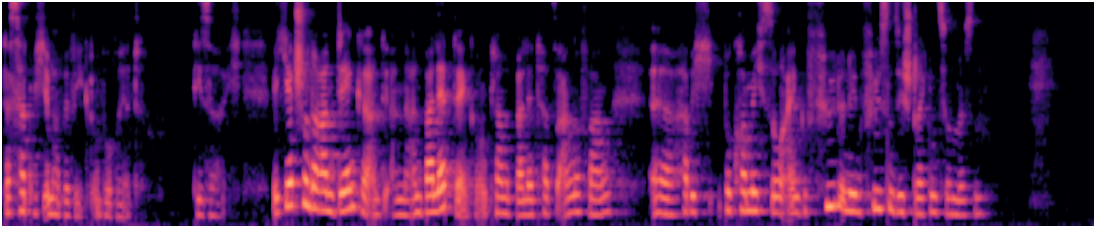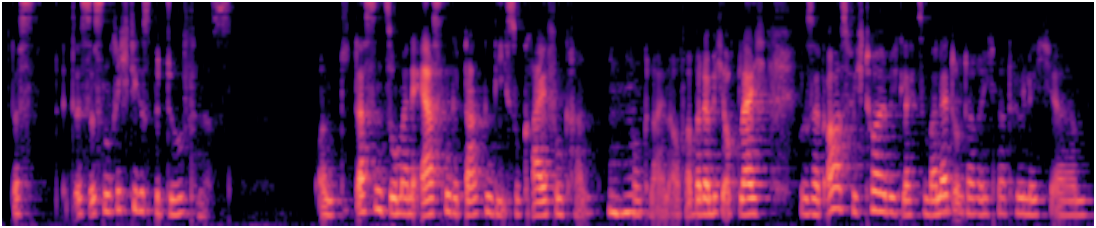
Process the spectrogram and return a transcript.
das hat mich immer bewegt und berührt. Diese, ich, wenn ich jetzt schon daran denke, an, an, an Ballett denke, und klar, mit Ballett hat es angefangen, äh, ich, bekomme ich so ein Gefühl in den Füßen, sie strecken zu müssen. Das, das ist ein richtiges Bedürfnis. Und das sind so meine ersten Gedanken, die ich so greifen kann, von klein auf. Aber dann bin ich auch gleich gesagt, oh, das finde ich toll, bin ich gleich zum Ballettunterricht natürlich. Ähm,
